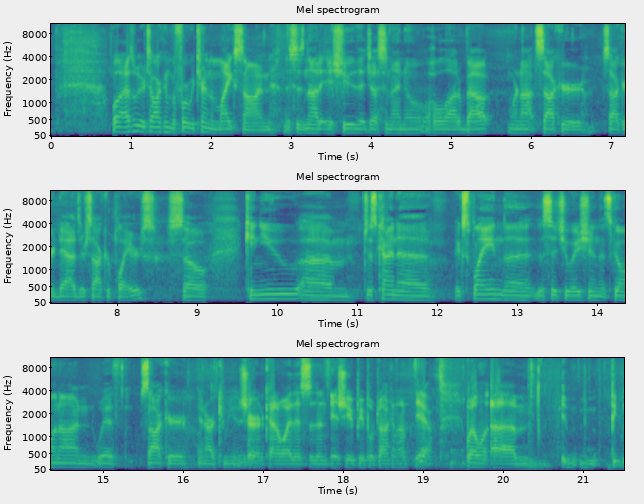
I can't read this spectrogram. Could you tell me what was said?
Well, as we were talking before we turned the mics on, this is not an issue that Justin and I know a whole lot about. We're not soccer soccer dads or soccer players. So, can you um, just kind of explain the the situation that's going on with soccer in our community? Sure, and kind of why this is an issue people are talking on. Yeah. Well, um,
